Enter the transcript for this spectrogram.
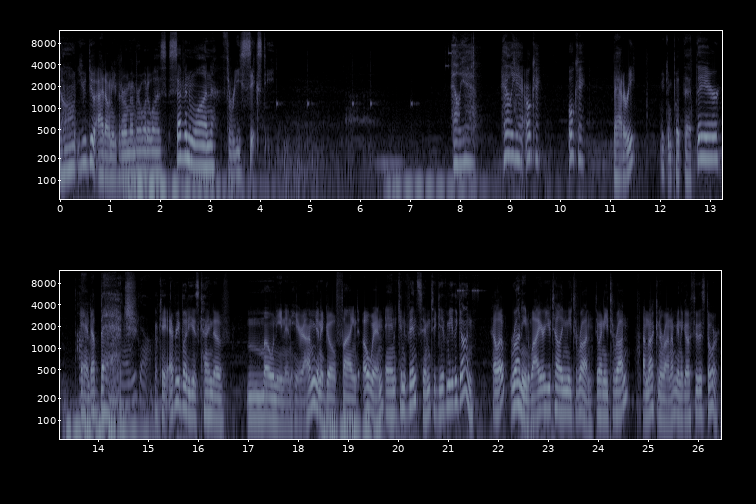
Don't you do. I don't even remember what it was. 71360. Hell yeah. Hell yeah. Okay. Okay. Battery. We can put that there. And a badge. There we go. Okay, everybody is kind of moaning in here. I'm gonna go find Owen and convince him to give me the gun. Hello? Running. Why are you telling me to run? Do I need to run? I'm not gonna run. I'm gonna go through this door.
